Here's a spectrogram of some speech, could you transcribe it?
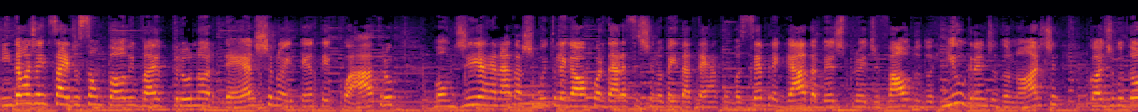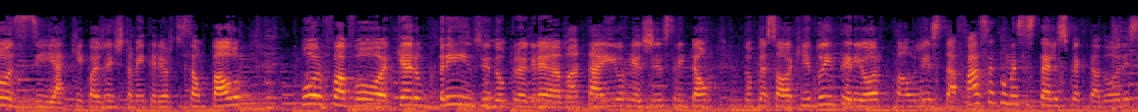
Então a gente sai de São Paulo e vai para o Nordeste, no 84. Bom dia, Renata. Acho muito legal acordar assistindo Bem da Terra com você. Obrigada. Beijo pro Edivaldo do Rio Grande do Norte. Código 12, aqui com a gente também, interior de São Paulo. Por favor, quero o brinde do programa. Tá aí o registro, então, do pessoal aqui do interior paulista. Faça como esses telespectadores,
